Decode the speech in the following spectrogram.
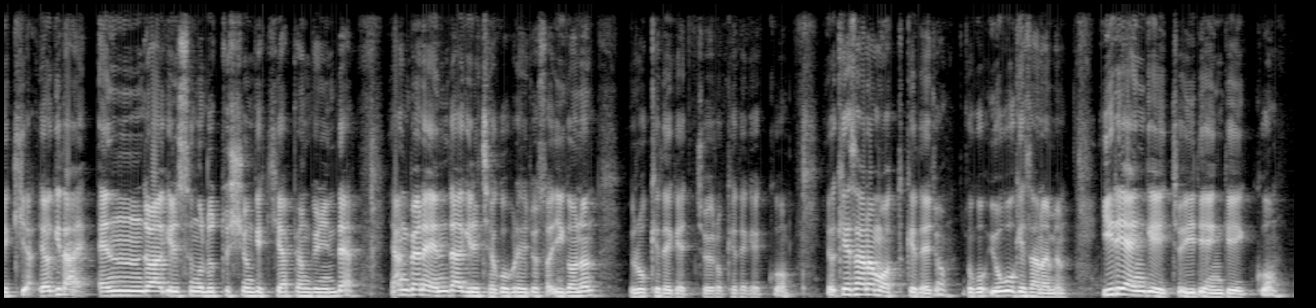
이 기하- 여기다 n 더하기 1승을 루트 씌운 게 기하 평균인데 양변에 n 더하기 1 제곱을 해줘서 이거는 이렇게 되겠죠. 이렇게 되겠고 이거 계산하면 어떻게 되죠? 요거 요거 계산하면 1이 n개 있죠. 1이 n개 있고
